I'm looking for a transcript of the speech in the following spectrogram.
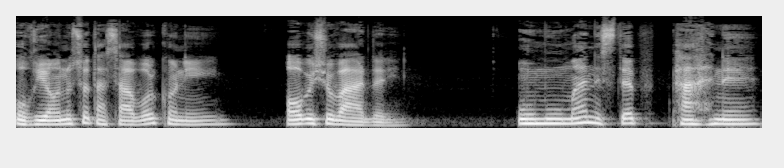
اقیانوس رو تصور کنین آبش رو بردارین. عموما استپ پهنه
